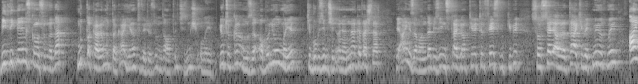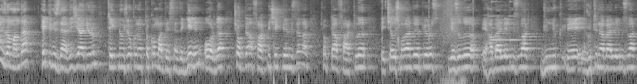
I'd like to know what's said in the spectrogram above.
Bildiklerimiz konusunda da mutlaka ve mutlaka yanıt veriyoruz. Onu da altını çizmiş olayım. YouTube kanalımıza abone olmayı ki bu bizim için önemli arkadaşlar. Ve aynı zamanda bizi Instagram, Twitter, Facebook gibi sosyal ağları takip etmeyi unutmayın. Aynı zamanda hepinizden rica ediyorum teknolojioku.com adresine de gelin. Orada çok daha farklı içeriklerimiz de var. Çok daha farklı e, çalışmalar da yapıyoruz. Yazılı e, haberlerimiz var. Günlük ve rutin haberlerimiz var.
